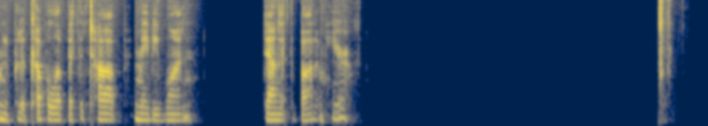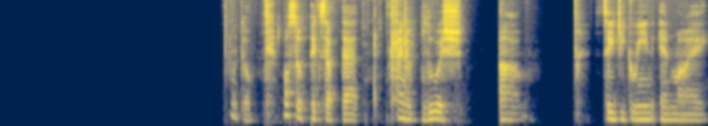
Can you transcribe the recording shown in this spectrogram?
going to put a couple up at the top, maybe one down at the bottom here. There we go. Also picks up that kind of bluish um, sagey green in my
